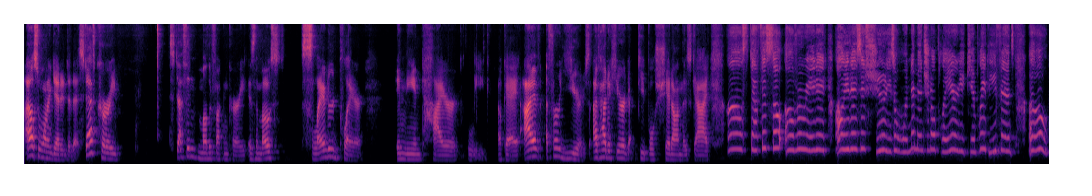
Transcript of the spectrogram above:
I also want to get into this. Steph Curry, Stephen motherfucking Curry, is the most slandered player in the entire league. Okay. I've for years I've had to hear people shit on this guy. Oh, Steph is so overrated. All he does is shoot. He's a one-dimensional player. He can't play defense. Oh,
